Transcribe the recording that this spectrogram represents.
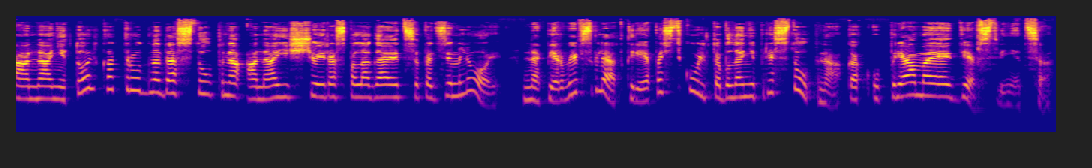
Она не только труднодоступна, она еще и располагается под землей. На первый взгляд крепость культа была неприступна, как упрямая девственница.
